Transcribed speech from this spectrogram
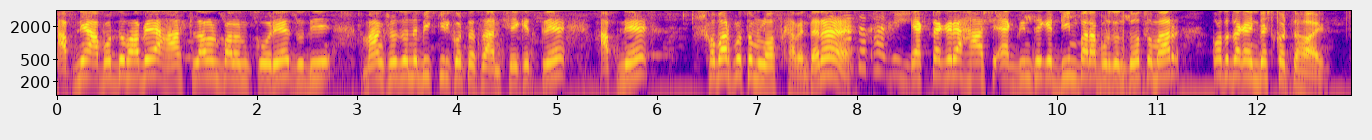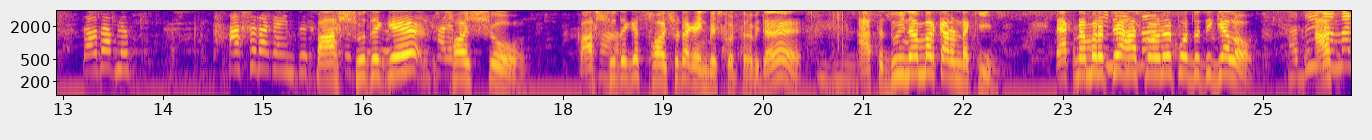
আপনি আবদ্ধভাবে হাঁস লালন পালন করে যদি মাংসের জন্য বিক্রি করতে চান সেক্ষেত্রে আপনি সবার প্রথম লস খাবেন তাই না? খাবি। একটা করে হাঁস একদিন থেকে ডিম পাড়া পর্যন্ত তোমার কত টাকা ইনভেস্ট করতে হয়? পাঁচশো থেকে ছয়শো। পাঁচশো থেকে ছয়শো টাকা ইনভেস্ট করতে হবে তাই না? আচ্ছা দুই নাম্বার কারণটা কি? এক নাম্বার হচ্ছে হাঁস পালনের পদ্ধতি গেল। নম্বর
